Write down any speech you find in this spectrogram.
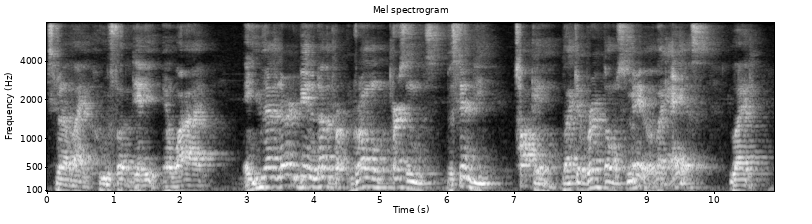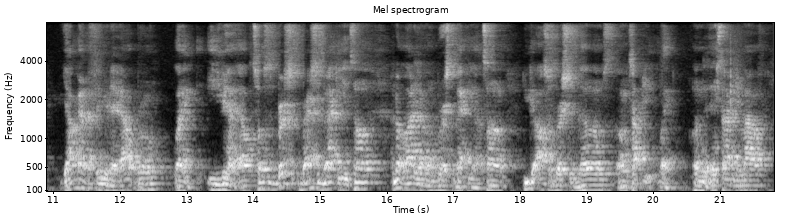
smell like who the fuck did it and why. And you have the nerve to be in another per- grown person's vicinity talking like your breath don't smell like ass. Like, y'all gotta figure that out, bro. Like, you have halitosis, brush, brush the back of your tongue. I know a lot of y'all don't brush the back of your tongue you can also brush your gums on top of your, like on the inside of your mouth,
